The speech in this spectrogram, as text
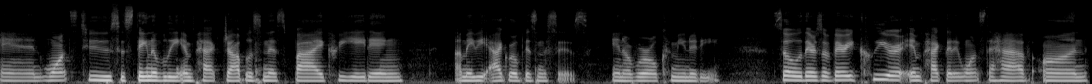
and wants to sustainably impact joblessness by creating uh, maybe agro businesses in a rural community. So, there's a very clear impact that it wants to have on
